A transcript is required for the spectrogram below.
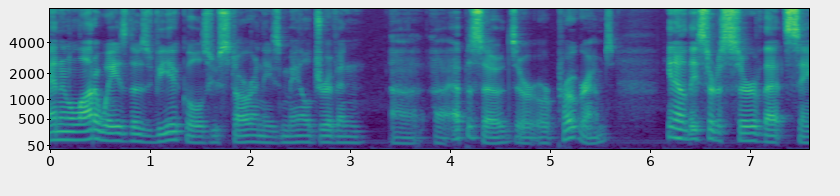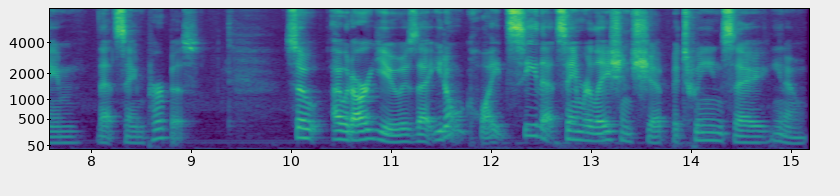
And in a lot of ways, those vehicles who star in these male driven uh, uh, episodes or, or programs, you know, they sort of serve that same that same purpose. So I would argue is that you don't quite see that same relationship between, say, you know,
